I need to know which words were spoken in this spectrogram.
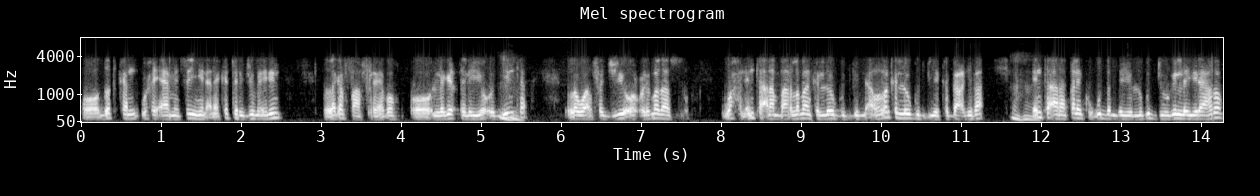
oo dadkan waxay aaminsan yihiin aanan ka tarjumaynin laga faafreebo oo laga celiyo oo diinta la waafajiyo oo culimadaas waxaan inta aanan baarlamaanka loo gudbin ama marka loo gudbiyo kabacdiba inta aanan qalinka ugu dambeeyo lagu duugin la yidhaahdo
